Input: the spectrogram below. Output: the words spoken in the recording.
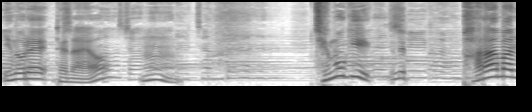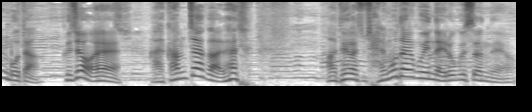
이 노래 되나요? 음. 제목이, 근데, 바람만 보다. 그죠? 예. 아, 깜짝아. 난, 아, 내가 좀 잘못 알고 있나 이러고 있었네요.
